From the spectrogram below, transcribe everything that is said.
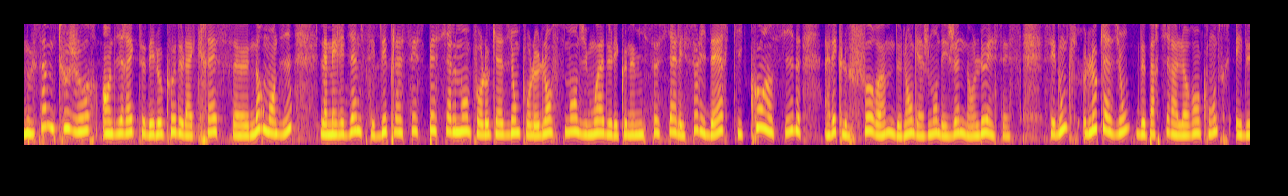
Nous sommes toujours en direct des locaux de la Cresse euh, Normandie. La Méridienne s'est déplacée spécialement pour l'occasion pour le lancement du mois de l'économie sociale et solidaire qui coïncide avec le forum de l'engagement des jeunes dans l'ESS. C'est donc l'occasion de partir à leur rencontre et de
